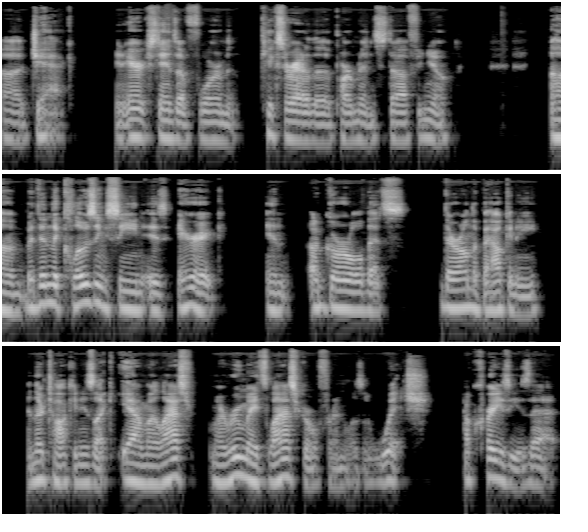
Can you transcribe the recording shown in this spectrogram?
uh Jack, and Eric stands up for him and kicks her out of the apartment and stuff, and you know. Um, but then the closing scene is Eric and a girl that's they're on the balcony and they're talking. He's like, "Yeah, my last my roommate's last girlfriend was a witch. How crazy is that?"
